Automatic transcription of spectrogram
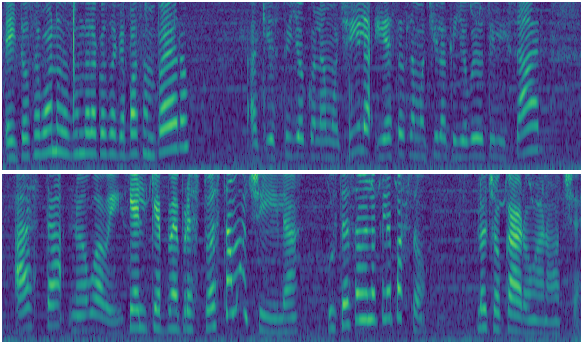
Entonces, bueno, esas son de las cosas que pasan, pero aquí estoy yo con la mochila y esta es la mochila que yo voy a utilizar hasta nuevo aviso. El que me prestó esta mochila, ¿ustedes saben lo que le pasó? Lo chocaron anoche.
